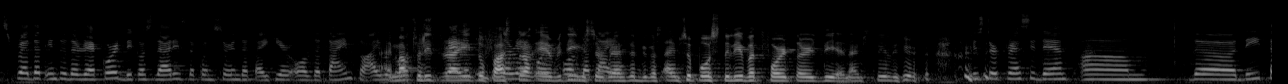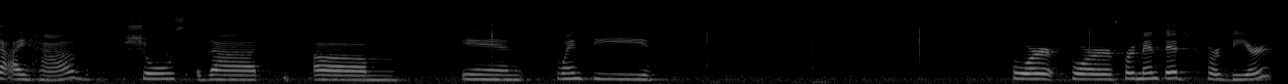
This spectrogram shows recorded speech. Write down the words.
spread that into the record because that is the concern that I hear all the time, so I will I'm actually trying to into the fast track record everything, Mr. President, because I'm supposed to leave at 4:30 and I'm still here. Mr. President, um, the data I have shows that, um, in twenty, for, for fermented, for beer,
